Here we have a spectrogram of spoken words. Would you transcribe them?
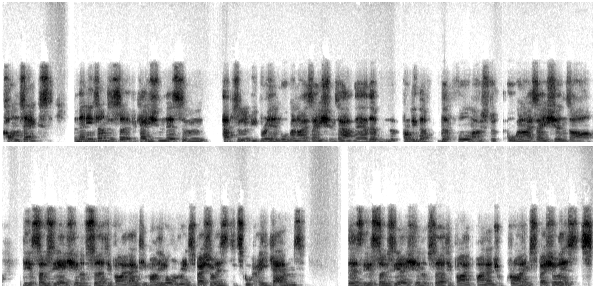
context. And then in terms of certification, there's some absolutely brilliant organizations out there. The, probably the, the foremost organizations are the Association of Certified Anti-Money Laundering Specialists. It's called ACAMS. There's the Association of Certified Financial Crime Specialists.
